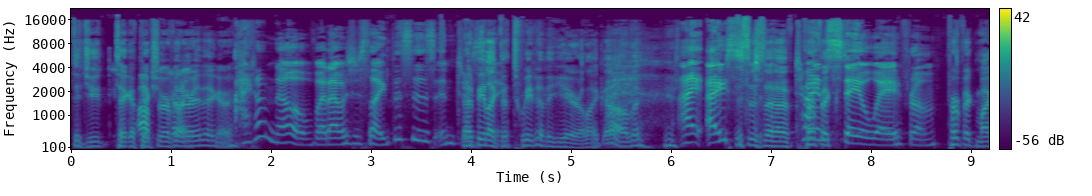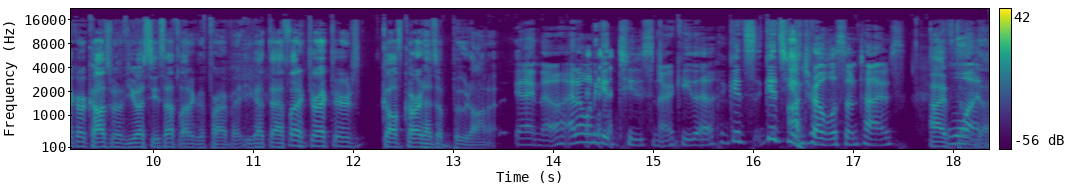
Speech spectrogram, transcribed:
Did you take a Oh, picture of it or anything? Or I don't know, but I was just like, this is interesting. that'd be like the tweet of the year. Like, oh, I I this st- is a try and perfect, stay away from. perfect microcosm of USC's athletic department. You got the athletic director's golf cart has a boot on it. Yeah, I know. I don't want to get too snarky though. It gets gets you in trouble sometimes. I've one. done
